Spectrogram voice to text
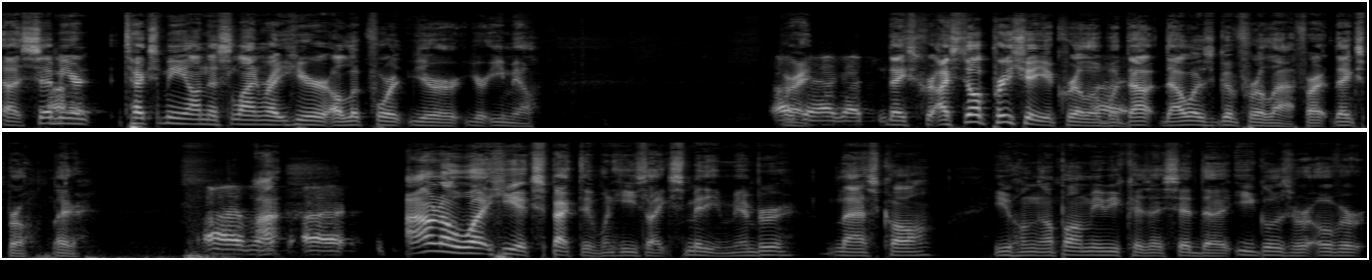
uh, send me your text me on this line right here. I'll look for your your email. All right. I got you. Thanks. I still appreciate you, Krillo, All but right. that that was good for a laugh. All right, thanks, bro. Later. All right, man. All right. I don't know what he expected when he's like, Smitty, remember last call? You hung up on me because I said the Eagles were over.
